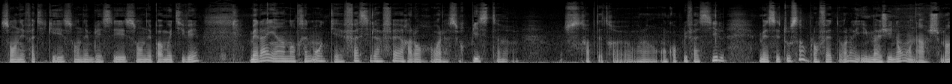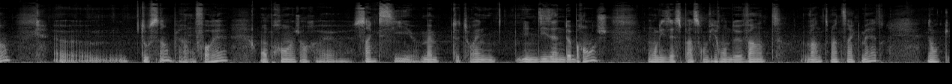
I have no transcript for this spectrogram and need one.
soit on est fatigué, soit on est blessé, soit on n'est pas motivé. Mais là, il y a un entraînement qui est facile à faire. Alors voilà, sur piste, euh, ce sera peut-être euh, voilà, encore plus facile, mais c'est tout simple en fait. Voilà, imaginons, on a un chemin, tout simple, hein, en forêt, on prend genre 5, 6, même peut-être une, une, dizaine de branches, on les espace environ de 20, 20, 25 mètres. Donc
